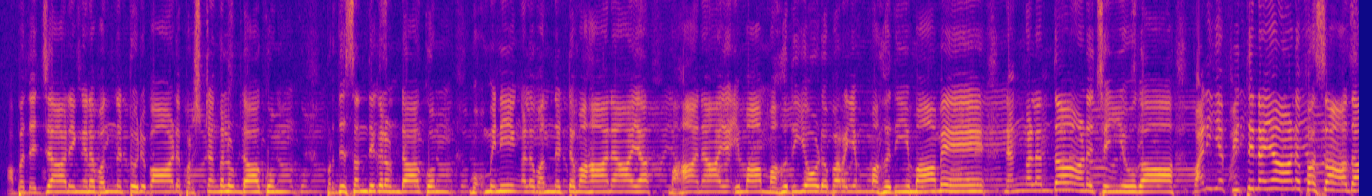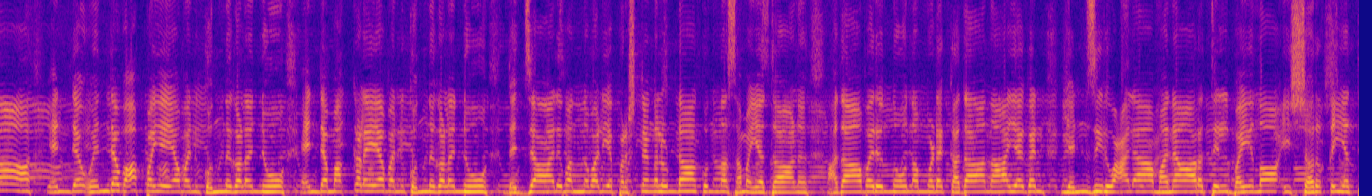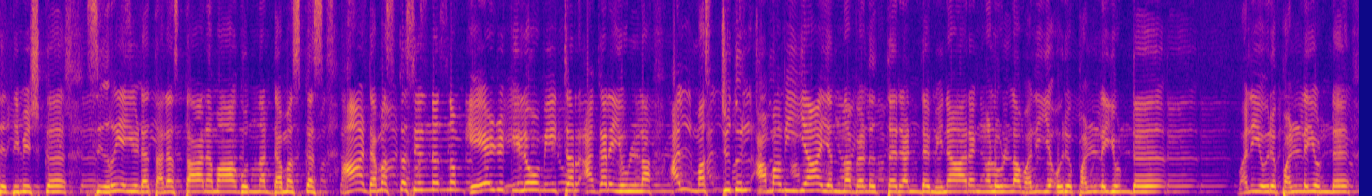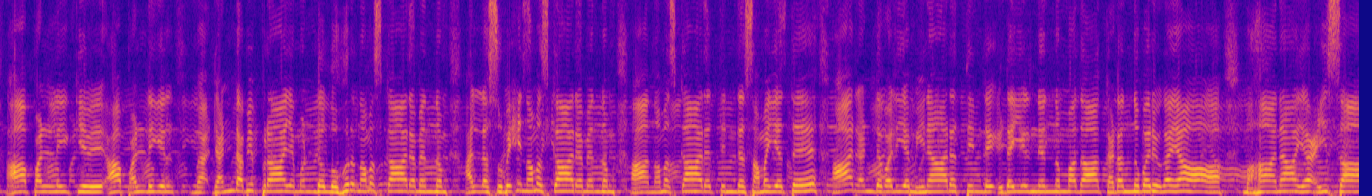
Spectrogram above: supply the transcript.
അപ്പൊ ദജ്ജാൽ ഇങ്ങനെ വന്നിട്ട് ഒരുപാട് പ്രശ്നങ്ങൾ ഉണ്ടാക്കും പ്രതിസന്ധികൾ ഉണ്ടാക്കും മുഅ്മിനീങ്ങൾ വന്നിട്ട് മഹാനായ മഹാനായ ഇമാം മഹദിയോട് പറയും മഹദി ഇമാമേ ഞങ്ങൾ എന്താണ് ചെയ്യുക? വലിയ ഫിത്തിനയാണ് ഫസാദ. എന്റെ എന്റെ വാപ്പയെ അവൻ കൊന്നുകളഞ്ഞു എന്റെ മക്കളെ അവൻ കൊന്നുകളഞ്ഞു. ദജ്ജാൽ വന്ന് വലിയ പ്രശ്നങ്ങൾ ഉണ്ടാക്കുന്ന സമയത്താണ് അതാ വരുന്നു നമ്മുടെ കഥാനായകൻ അലാ മനാറത്തിൽ ദിമിഷ്ക് സിറിയയുടെ തലസ്ഥാനമാകുന്ന ഡമസ്കസ്. ആ ഡമസ്കസിൽ നിന്നും ഏഴ് കിലോമീറ്റർ അകലെയുള്ള അൽ മസ്ജിദുൽ അമവിയ എന്ന വെളുത്ത രണ്ട് മിനാരങ്ങളുള്ള വലിയ ഒരു പള്ളിയുണ്ട്. വലിയൊരു പള്ളിയുണ്ട്. ആ പള്ളിക്ക് ആ പള്ളിയിൽ രണ്ടഭിപ്രായമുണ്ട്. ലുഹർ നമസ്കാരമെന്നും അല്ല സുബഹി നമസ്കാരമെന്നും. ആ നമസ്കാരത്തിന്റെ സമയത്ത് ആ രണ്ട് വലിയ മിനാരത്തിന്റെ ഇടയിൽ നിന്നും അതാ കടന്നു വരികയാ. മഹാനായ ഈസാ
